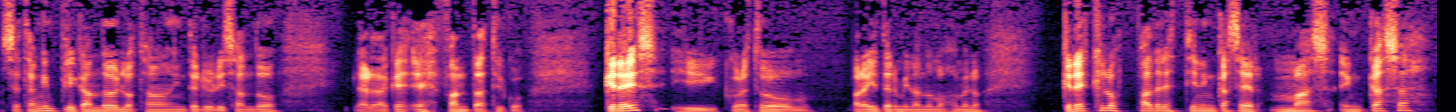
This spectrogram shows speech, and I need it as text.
se están implicando y lo están interiorizando. La verdad que es fantástico. ¿Crees, y con esto para ir terminando más o menos, ¿crees que los padres tienen que hacer más en casa?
